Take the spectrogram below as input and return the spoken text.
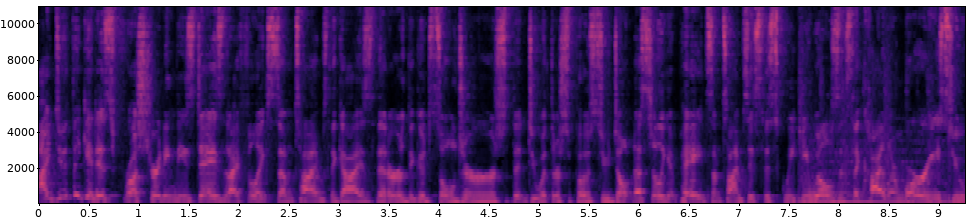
I do think it is frustrating these days that I feel like sometimes the guys that are the good soldiers that do what they're supposed to don't necessarily get paid. Sometimes it's the squeaky wheels, it's the Kyler Murrays who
